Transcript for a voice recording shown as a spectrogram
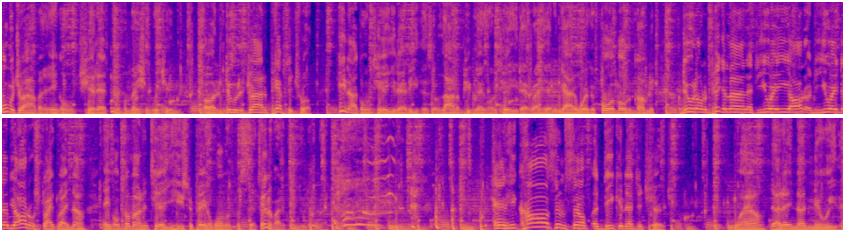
Uber driver ain't gonna share that information with you. Or the dude that drive the Pepsi truck, he not gonna tell you that either. So a lot of people ain't gonna tell you that right here. The guy that work at Ford Motor Company, dude on the picket line at the UAE auto, the UAW auto strike right now, ain't gonna come out and tell you he used to pay a woman for sex. Ain't nobody gonna do that and he calls himself a deacon at the church. Well, that ain't nothing new either.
